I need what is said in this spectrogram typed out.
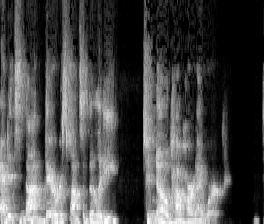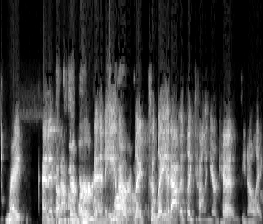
and it's not their responsibility to know how hard I work. Right. And it's That's not their burden either. Like to lay it out. It's like telling your kids, you know, like,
